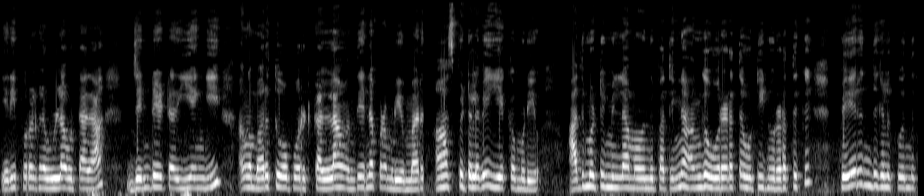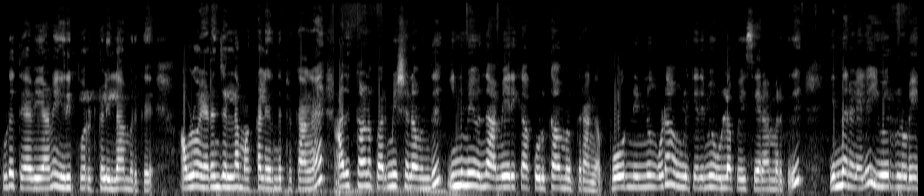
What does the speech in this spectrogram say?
எரிபொருள்களை உள்ளே விட்டாதான் ஜென்ரேட்டர் இயங்கி அங்கே மருத்துவ பொருட்கள்லாம் வந்து என்ன பண்ண முடியும்? மரு ஹாஸ்பிட்டலவே இயக்க முடியும். அது மட்டும் இல்லாமல் வந்து பார்த்திங்கன்னா அங்கே ஒரு இடத்த ஒட்டி இன்னொரு இடத்துக்கு பேருந்துகளுக்கு வந்து கூட தேவையான எரிபொருட்கள் இல்லாமல் இருக்குது அவ்வளோ இடைஞ்சல்ல மக்கள் இருந்துட்டுருக்காங்க அதுக்கான பர்மிஷனை வந்து இன்னுமே வந்து அமெரிக்கா கொடுக்காம இருக்கிறாங்க. போர் நின்னும் கூட அவங்களுக்கு எதுவுமே உள்ளே போய் சேராமல் இருக்குது. இந்த நிலையில் இவர்களுடைய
